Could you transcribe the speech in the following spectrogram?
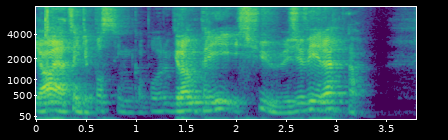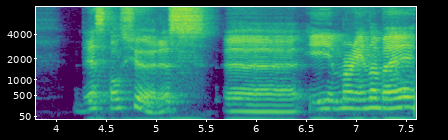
Ja, jeg tenker på Singapore Grand Prix i 2024. Ja. Det skal kjøres eh, i Marina Bay,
